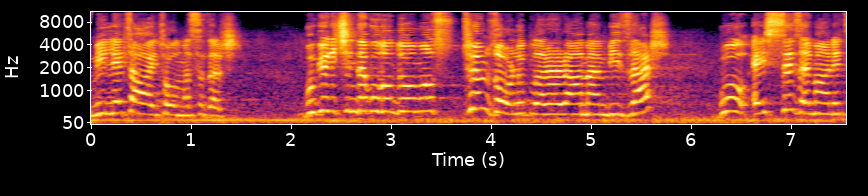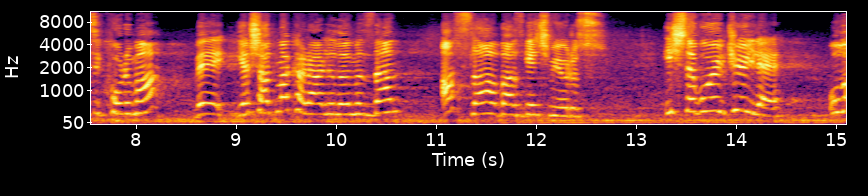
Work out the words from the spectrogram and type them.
millete ait olmasıdır. Bugün içinde bulunduğumuz tüm zorluklara rağmen bizler bu eşsiz emaneti koruma ve yaşatma kararlılığımızdan asla vazgeçmiyoruz. İşte bu ülküyle Ulu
